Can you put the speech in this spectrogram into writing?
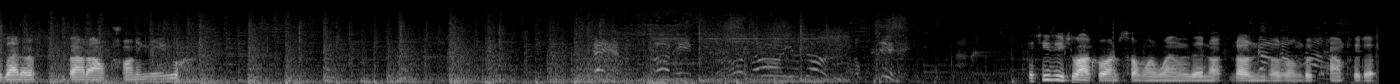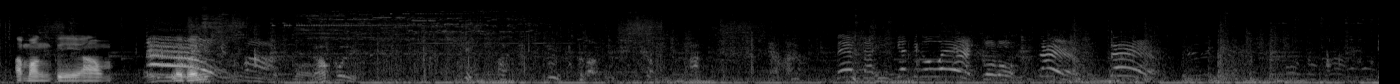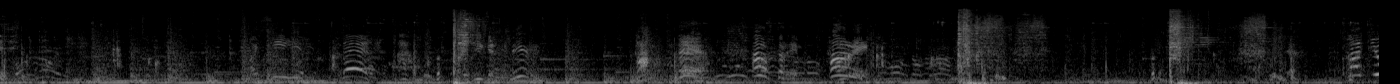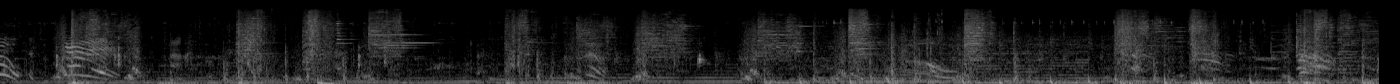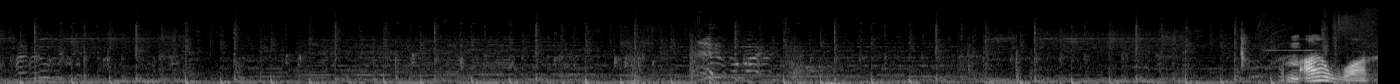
about, uh, about outrunning you. It's easy to outrun someone when they're not, no longer counted among the um, living. Um, I wonder.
